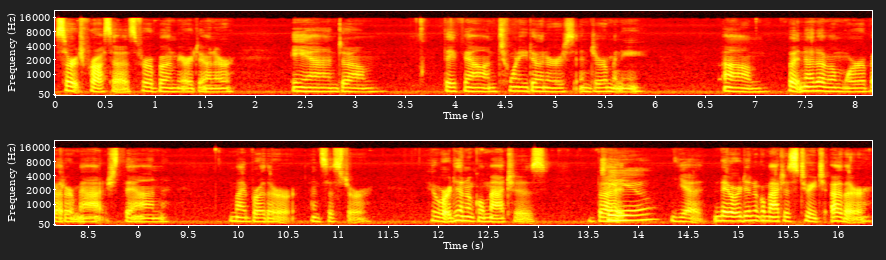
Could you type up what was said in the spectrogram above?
search process for a bone marrow donor, and um, they found 20 donors in Germany, um, but none of them were a better match than my brother and sister, who were identical matches. But to you? yeah, they were identical matches to each other,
